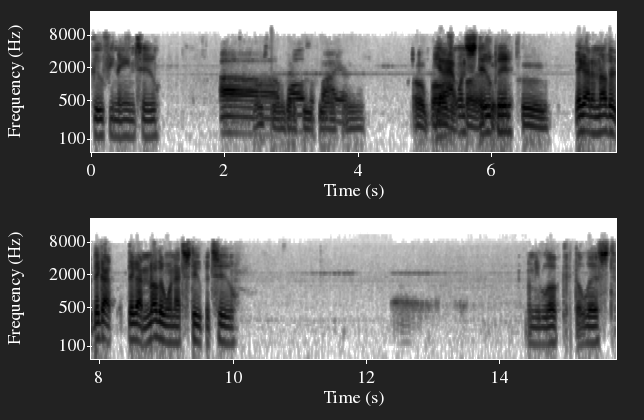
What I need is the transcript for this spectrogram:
goofy name too. Most uh, of Balls of Fire. ass. Oh, balls Yeah, that one's fire. That shit was stupid. Cool. They got another. They got they got another one that's stupid too. Let me look at the list.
